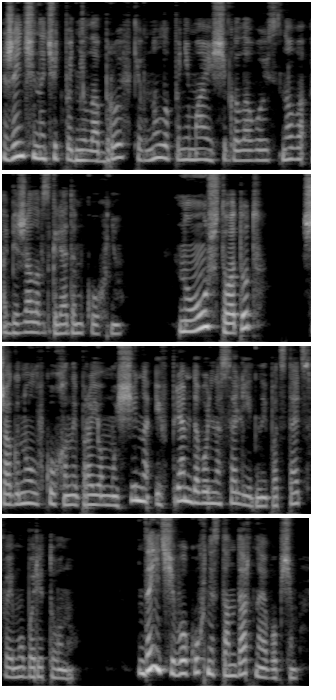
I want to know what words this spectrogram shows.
Женщина чуть подняла бровь, кивнула понимающей головой, снова обижала взглядом кухню. «Ну, что тут?» Шагнул в кухонный проем мужчина и впрямь довольно солидный, под стать своему баритону. «Да ничего, кухня стандартная, в общем», –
